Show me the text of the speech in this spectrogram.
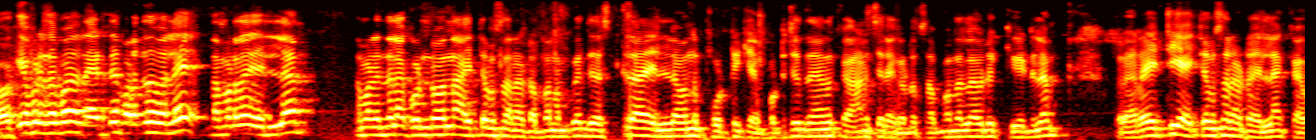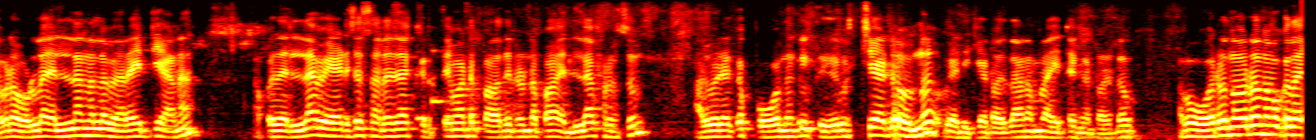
ഓക്കെ ഫ്രണ്ട്സ് അപ്പോൾ നേരത്തെ പറഞ്ഞതുപോലെ നമ്മുടെ എല്ലാം നമ്മൾ ഇന്നലെ കൊണ്ടുവന്ന ഐറ്റംസ് ആണ് കേട്ടോ. അപ്പോൾ നമുക്ക് ജസ്റ്റ് എല്ലാം ഒന്ന് പൊട്ടിക്കാം. പൊട്ടിച്ചത് ഞാൻ കാണിച്ചു തരാം കേട്ടോ. സംഭവം നല്ല ഒരു കീടിലും വെറൈറ്റി ഐറ്റംസ് ആണ് കേട്ടോ. എല്ലാം ഇവിടെ ഉള്ള എല്ലാം നല്ല വെറൈറ്റി ആണ്. അപ്പോൾ ഇതെല്ലാം മേടിച്ച സ്ഥലം ഞാൻ കൃത്യമായിട്ട് പറഞ്ഞിട്ടുണ്ട്. അപ്പോൾ എല്ലാ ഫ്രണ്ട്സും അതുപോലെയൊക്കെ പോകുന്നെങ്കിൽ തീർച്ചയായിട്ടും ഒന്ന് മേടിക്കട്ടോ. കേട്ടോ ഇതാണ് നമ്മുടെ ഐറ്റം കേട്ടോ. കേട്ടോ അപ്പോൾ ഓരോന്നോരോ നമുക്കത്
